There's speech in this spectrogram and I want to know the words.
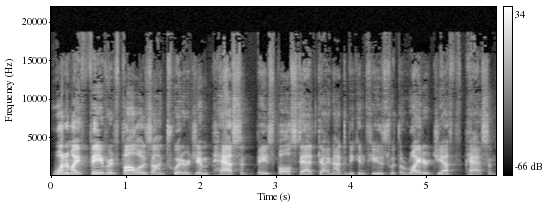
one of my favorite followers on Twitter, Jim Passan, baseball stat guy, not to be confused with the writer Jeff Passan,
